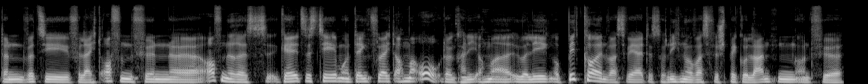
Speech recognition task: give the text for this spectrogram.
dann wird sie vielleicht offen für ein äh, offeneres Geldsystem und denkt vielleicht auch mal, oh, dann kann ich auch mal überlegen, ob Bitcoin was wert ist und nicht nur was für Spekulanten und für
